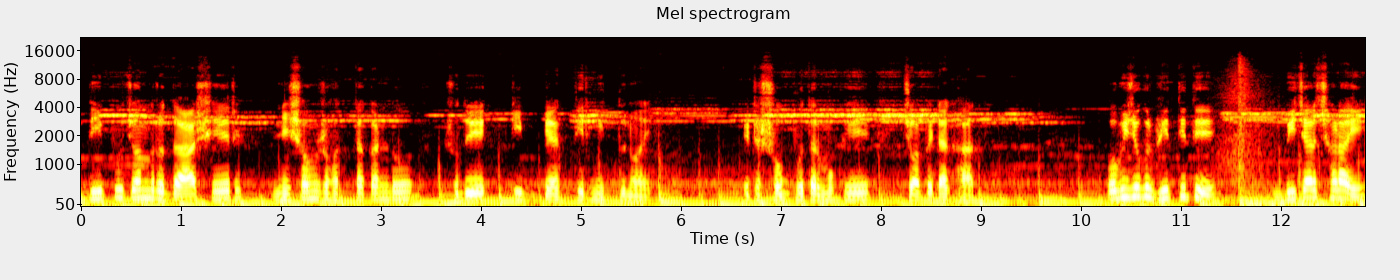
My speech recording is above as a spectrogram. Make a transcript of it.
দীপুচন্দ্র দাসের নৃশংস হত্যাকাণ্ড শুধু একটি ব্যক্তির মৃত্যু নয়, এটা সভ্যতার মুখে চপেটাঘাত। অভিযোগের ভিত্তিতে বিচার ছাড়াই,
